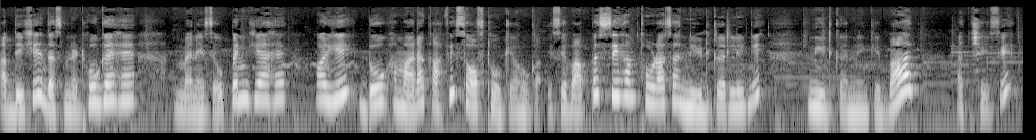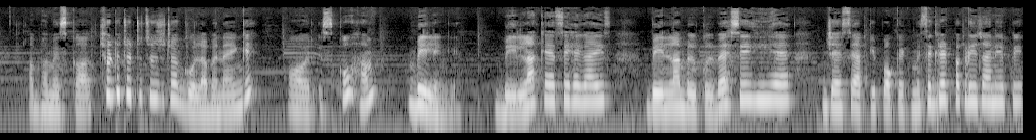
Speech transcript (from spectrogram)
अब देखिए 10 मिनट हो गए हैं, मैंने इसे ओपन किया है और ये डो हमारा काफ़ी सॉफ्ट हो गया होगा। इसे वापस से हम थोड़ा सा नीड कर लेंगे। नीड करने के बाद अच्छे से अब हम इसका छोटा छोटा छोटा छोटा गोला बनाएँगे और इसको हम बेलेंगे। बेलना कैसे है गाइस बेलना बिल्कुल वैसे ही है, जैसे आपकी पॉकेट में सिगरेट पकड़े जाने पे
